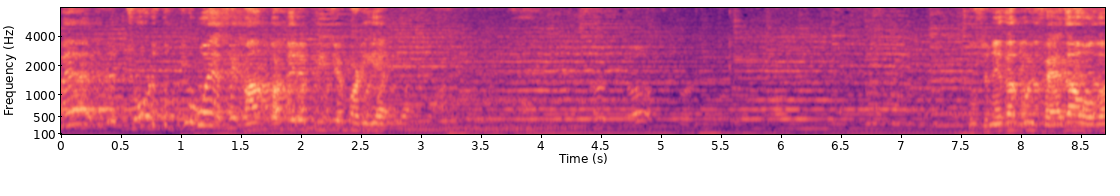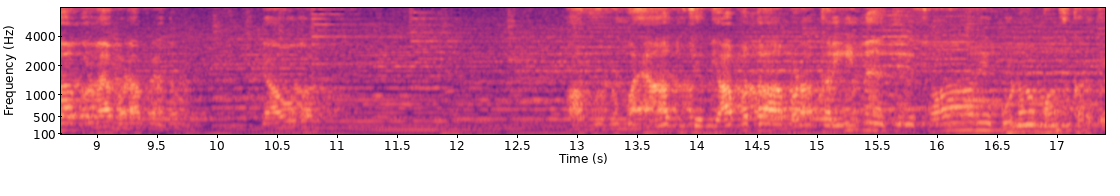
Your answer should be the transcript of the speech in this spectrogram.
मैं छोड़ तो क्यों ऐसे काम का मेरे पीछे पड़ गया? उसने का कोई फ़ायदा होगा? और मैं, बड़ा फ़ायदा क्या होगा? आप फरमाया तुझे क्या पता? बड़ा करीम है, तेरे सारे गुनाह माफ़ कर दे।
